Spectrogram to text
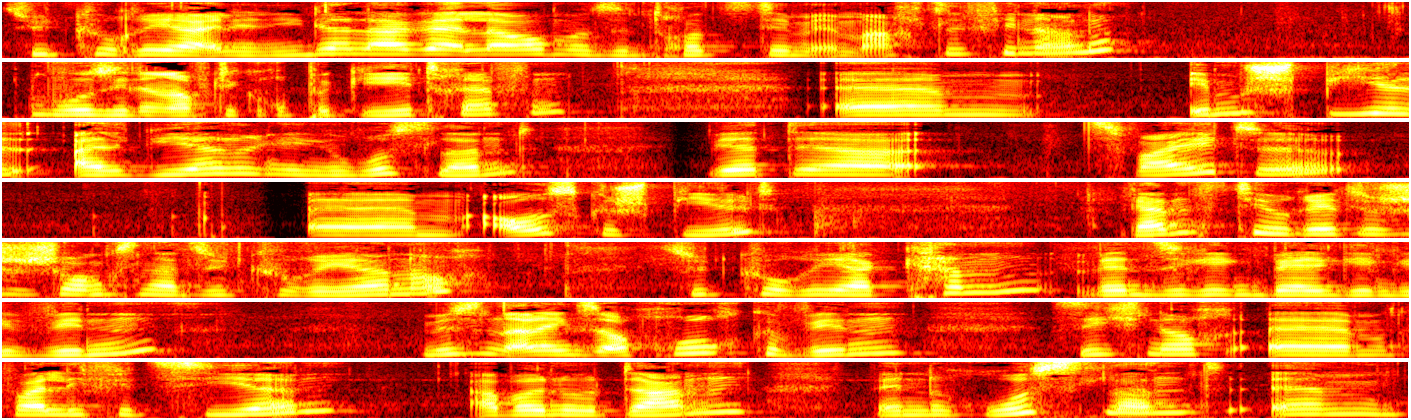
Südkorea eine Niederlage erlauben und sind trotzdem im Achtelfinale, wo sie dann auf die Gruppe G treffen. Ähm, Im Spiel Algerien gegen Russland wird der zweite ähm, ausgespielt. Ganz theoretische Chancen hat Südkorea noch. Südkorea kann, wenn sie gegen Belgien gewinnen, müssen allerdings auch hoch gewinnen, sich noch ähm, qualifizieren aber nur dann, wenn Russland ähm,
